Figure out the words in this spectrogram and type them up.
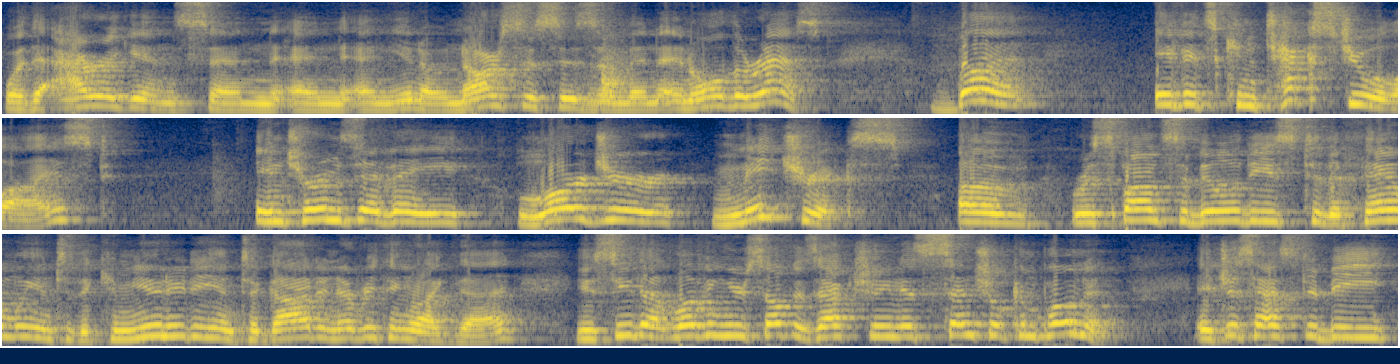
with arrogance and, and, and you know, narcissism and, and all the rest. But if it's contextualized in terms of a larger matrix of responsibilities to the family and to the community and to God and everything like that, you see that loving yourself is actually an essential component. It just has to be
